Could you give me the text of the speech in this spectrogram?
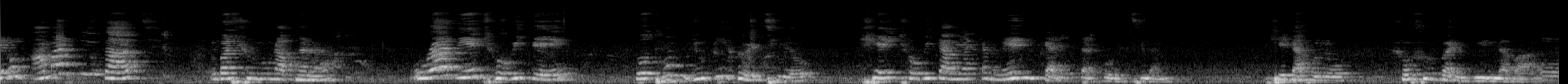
এবং আমার কি কাজ? এবার শুনুন আপনারা। ওরা যে ছবিতে প্রথম জুটি হয়েছিল, সেই ছবিতে আমি একটা মেন ক্যারেক্টার করেছিলাম। সেটা হলো শ্বশুরবাড়ি জিন্দাবাদ।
